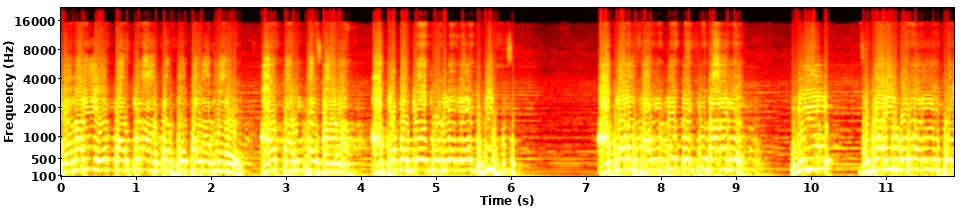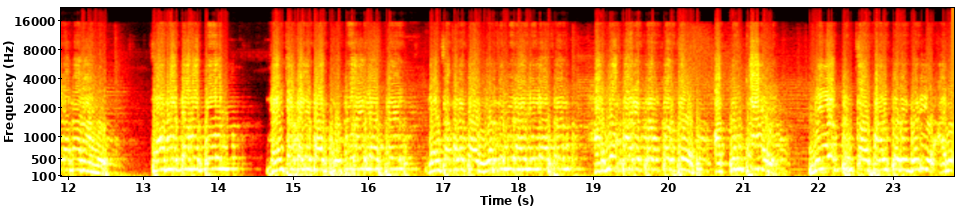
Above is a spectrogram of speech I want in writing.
येणाऱ्या एक तारखेला आचारसंहिता लागणार आहे आज तारीख आहे बारा. आपल्याकडे दिवस उरलेले आहेत वीस. आपल्याला सांगितले तहसीलदाराने मी बुधवारी गुरुवारी इथे येणार आहे. त्या माध्यमातून ज्यांच्याकडे काय फोटो राहिले असेल ज्यांच्याकडे काय वर्गणी राहिलेली असेल हा जो कार्यक्रम करतो हा तुमचा आहे. मी एक तुमचा सांगतरी गडी आणि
